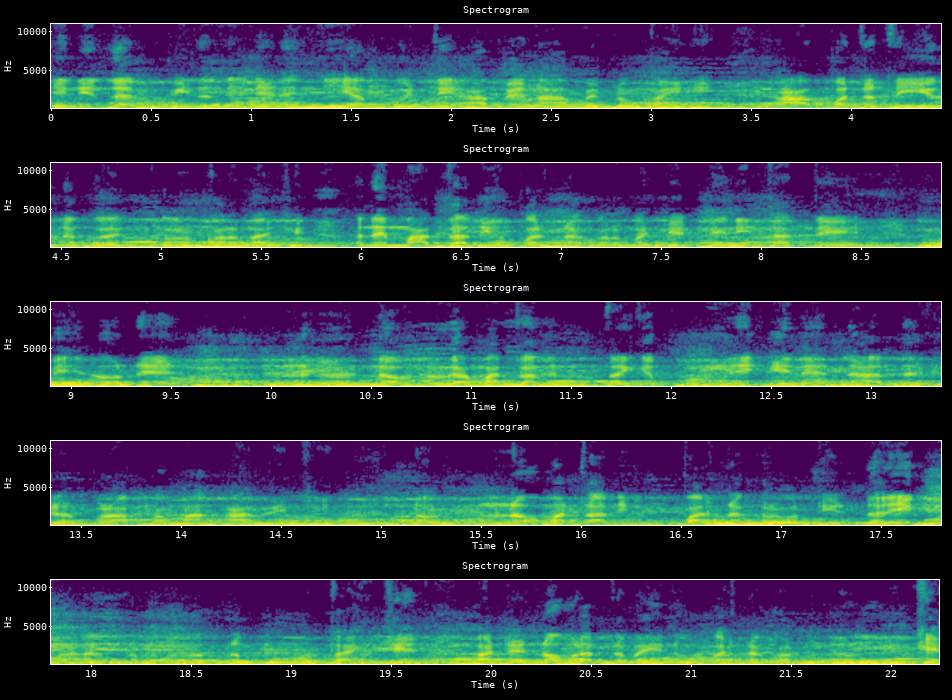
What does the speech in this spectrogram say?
જેની અંદર ફી નથી જેને જે આપવું તે આપે, ના આપે તો કંઈ નહીં. આ પદ્ધતિ યજ્ઞ કરવામાં છે. અને માતાની ઉપાસના કરવામાં છે. તેની સાથે બહેનોને નવદુર્ગા માતાને તરીકે પૂરીને એને દાન દક્ષિણા પણ આપવામાં આવે છે. નવ નવ માતાની ઉપાસના કરવાથી દરેક માણસનો મનોરથ પૂર્ણ થાય છે. માટે નવરાત્રમાં એની ઉપાસના કરવી જરૂરી છે.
